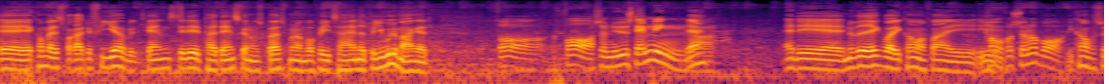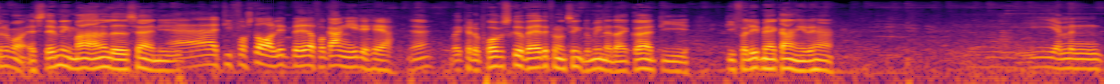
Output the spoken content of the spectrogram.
Øh, Jeg kommer ellers fra Radio 4 og vil gerne stille et par danskere nogle spørgsmål om, hvorfor I tager herned på julemarkedet. for, for at så nyde stemningen. Ja. Og Er det, øh, nu ved jeg ikke, hvor I kommer fra. I, vi kommer fra Sønderborg. I kommer fra Sønderborg. Er stemningen meget anderledes her end i... Ja, de forstår lidt bedre at få gang i det her. ja. Hvad- Kan du prøve at beskrive, hvad er det for nogle ting, du mener, der gør, at de, de får lidt mere gang i det her? Jamen,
